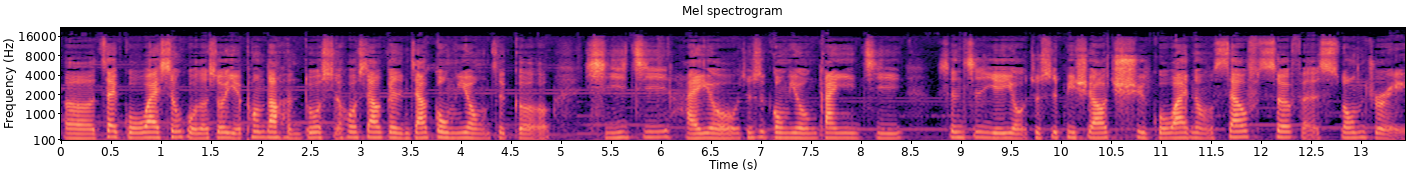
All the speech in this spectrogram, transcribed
呃，在国外生活的时候，也碰到很多时候是要跟人家共用这个洗衣机，还有就是共用干衣机。甚至也有就是必须要去国外那种 self-service laundry，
